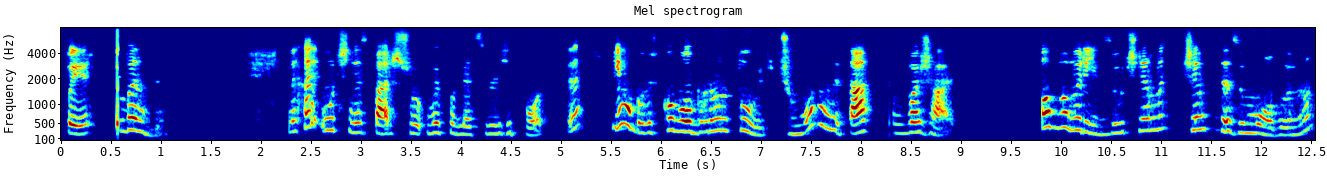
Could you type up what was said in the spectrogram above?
спирт, бензин. Нехай учні спершу висловлять свої гіпотези і обов'язково обґрунтують, чому вони так вважають. Обговоріть з учнями, чим це зумовлено,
